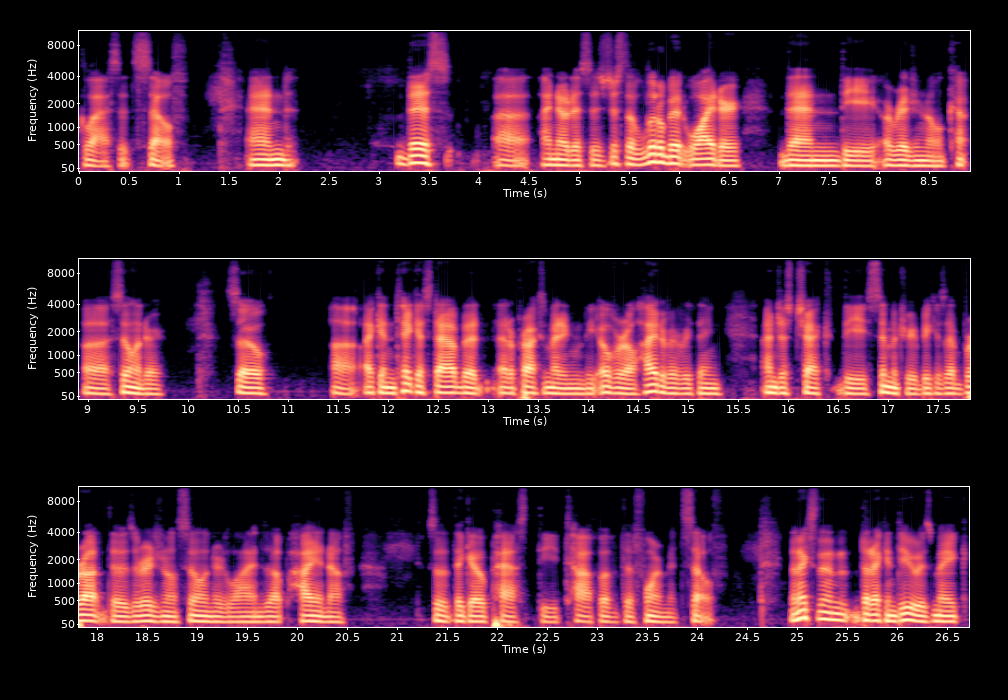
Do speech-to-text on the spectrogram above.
glass itself. And this, uh, I notice, is just a little bit wider than the original uh, cylinder. So uh, I can take a stab at, at approximating the overall height of everything and just check the symmetry because I brought those original cylinder lines up high enough so that they go past the top of the form itself. The next thing that I can do is make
